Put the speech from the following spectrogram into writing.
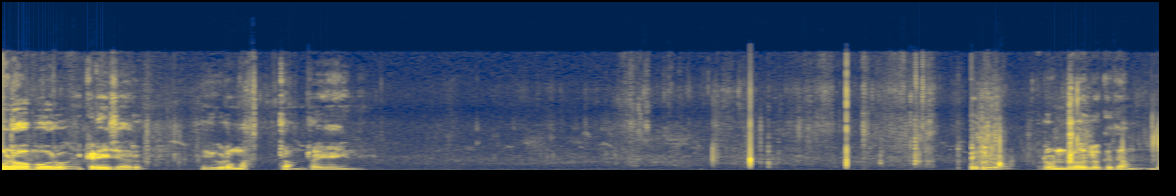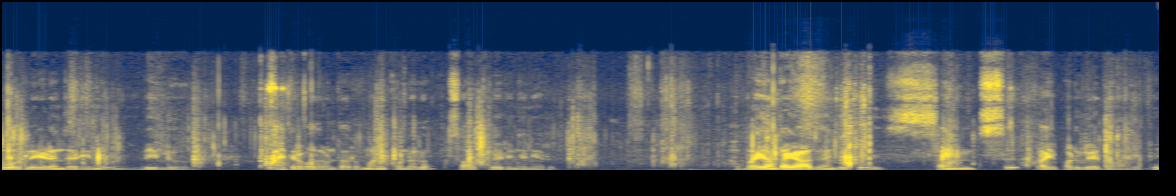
మూడవ బోరు ఇక్కడ వేశారు. ఇది కూడా మొత్తం డ్రై అయింది. రెండు రోజుల క్రితం బోర్లు వేయడం జరిగింది. వీళ్ళు హైదరాబాద్ ఉంటారు మణికొండలో సాఫ్ట్వేర్ ఇంజనీర్. అబ్బాయి అంతా కాదు అని చెప్పి సైన్స్ వైపు అడుగులేద్దామని చెప్పి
